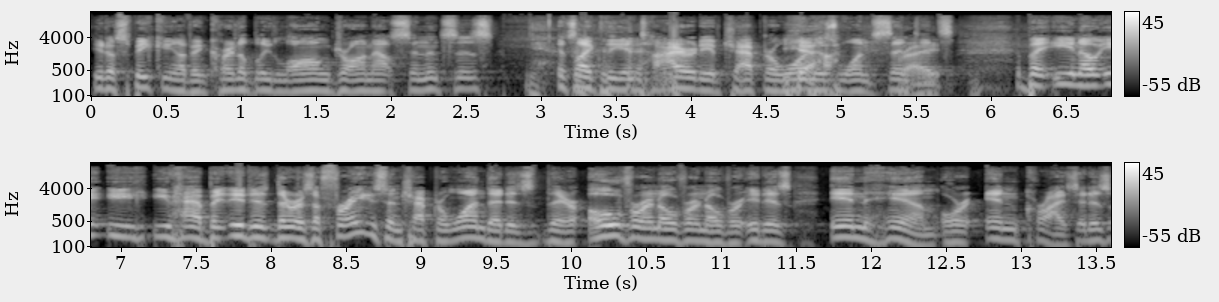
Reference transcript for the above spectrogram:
you know, speaking of incredibly long, drawn out sentences, it's like the entirety of chapter one yeah, is one sentence. Right. But you know, it, you have, but it is there is a phrase in chapter one that is there over and over and over. It is in Him or in Christ. It is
